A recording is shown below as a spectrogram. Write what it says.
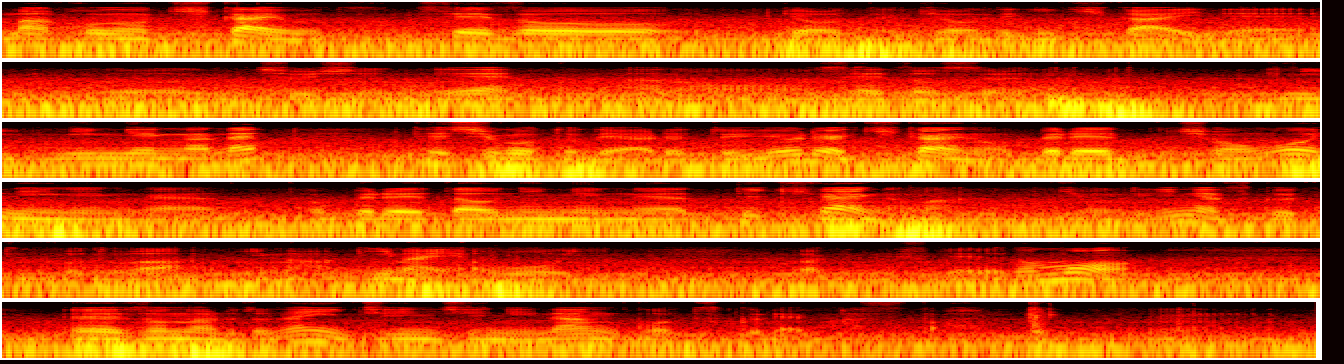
まあこの機械を製造業って基本的に機械で中心にねあの製造する。人間がね手仕事でやるというよりは機械のオペレーションを人間がオペレーターを人間がやって機械がまあ基本的には作っていくことが今今や多いわけですけれども、えー、そうなるとね1日に何個作れますと、うん、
